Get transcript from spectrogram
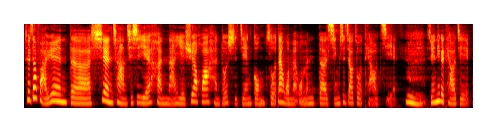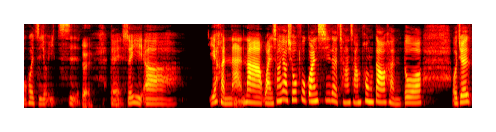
所以在法院的现场，其实也很难，也需要花很多时间工作。但我们我们的形式叫做调解，嗯，所以那个调解不会只有一次。对对，所以呃也很难。那晚上要修复关系的，常常碰到很多，我觉得。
